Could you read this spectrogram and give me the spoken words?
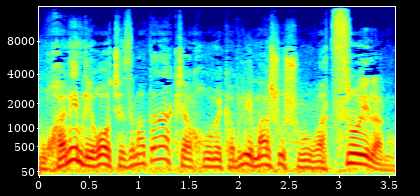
מוכנים לראות שזה מתנה כשאנחנו מקבלים משהו שהוא רצוי לנו.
